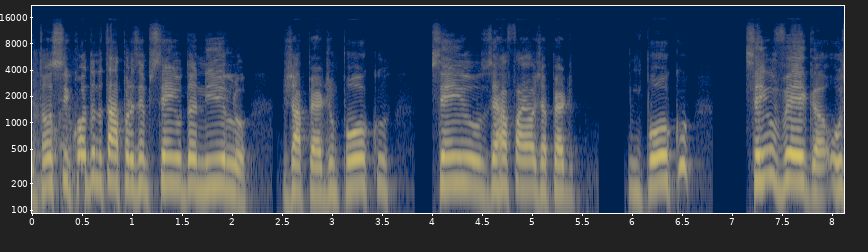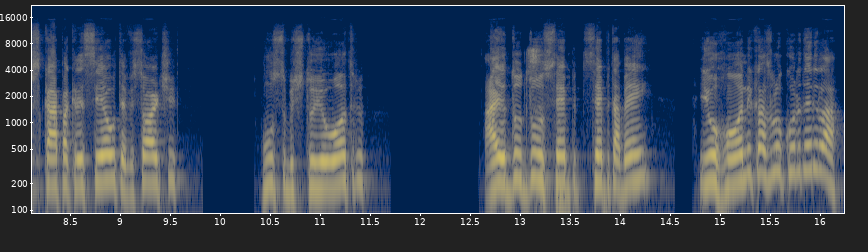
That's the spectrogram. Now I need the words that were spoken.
Então, assim, quando não tá, por exemplo, sem o Danilo, já perde um pouco. Sem o Zé Rafael, já perde um pouco. Sem o Veiga, o Scarpa cresceu, teve sorte. Um substituiu o outro. Aí o Dudu sempre, sempre tá bem. E o Rony com as loucuras dele lá.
